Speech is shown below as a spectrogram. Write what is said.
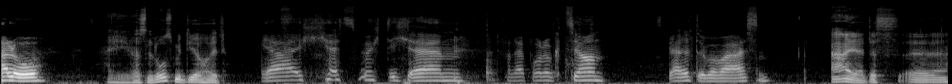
Hallo. Hey, was ist denn los mit dir heute? Ja, ich jetzt möchte ich ähm, von der Produktion das Geld überweisen. Ah ja, das, äh,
